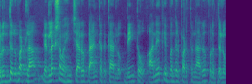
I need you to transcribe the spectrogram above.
వృద్ధుల పట్ల నిర్లక్ష్యం వహించారు బ్యాంక్ అధికారులు. దీంతో అనేక ఇబ్బందులు పడుతున్నారు వృద్ధులు.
